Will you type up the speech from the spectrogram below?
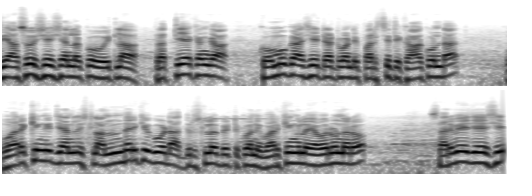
ఇది అసోసియేషన్లకు ఇట్లా ప్రత్యేకంగా కొమ్ము కాసేటటువంటి పరిస్థితి కాకుండా వర్కింగ్ జర్నలిస్టులు అందరికీ కూడా దృష్టిలో పెట్టుకొని వర్కింగ్లో ఎవరున్నారో సర్వే చేసి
